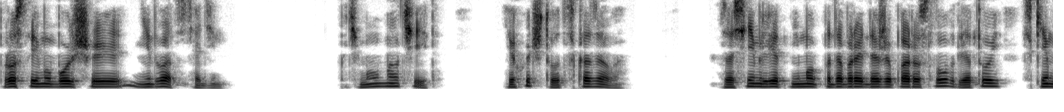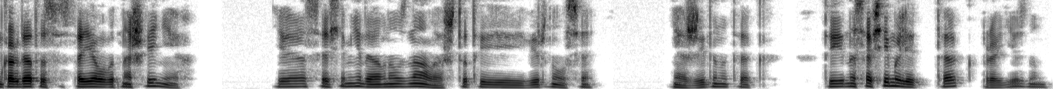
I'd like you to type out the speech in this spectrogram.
Просто ему больше не двадцать один. Почему он молчит? Я хоть что-то сказала. За семь лет не мог подобрать даже пару слов для той, с кем когда-то состоял в отношениях. Я совсем недавно узнала, что ты вернулся. Неожиданно так. Ты насовсем или так, проездом?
